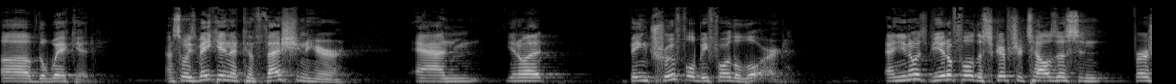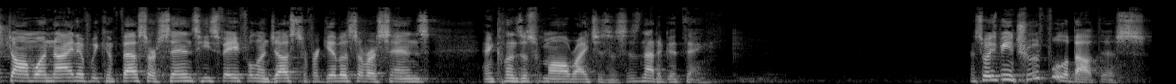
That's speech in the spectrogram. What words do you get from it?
of the wicked. And so he's making a confession here and, you know what, being truthful before the Lord. And you know what's beautiful? The scripture tells us in 1 John 1 9, if we confess our sins, he's faithful and just to forgive us of our sins and cleanse us from all righteousness. Isn't that a good thing? And so he's being truthful about this.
